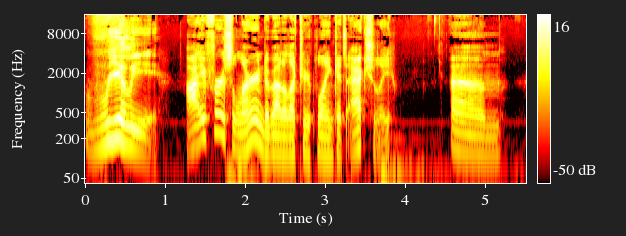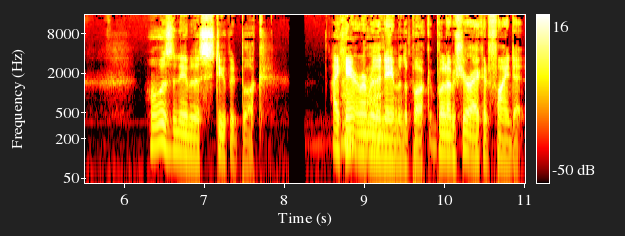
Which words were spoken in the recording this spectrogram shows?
really? I first learned about electric blankets actually. Um, what was the name of this stupid book? I can't I'm remember the name of the book, but I'm sure I could find it.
